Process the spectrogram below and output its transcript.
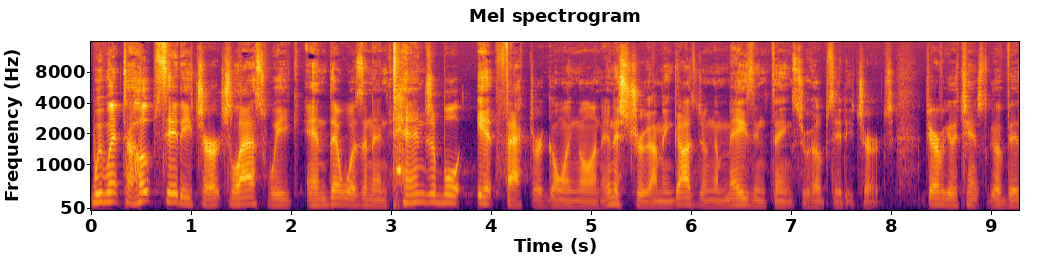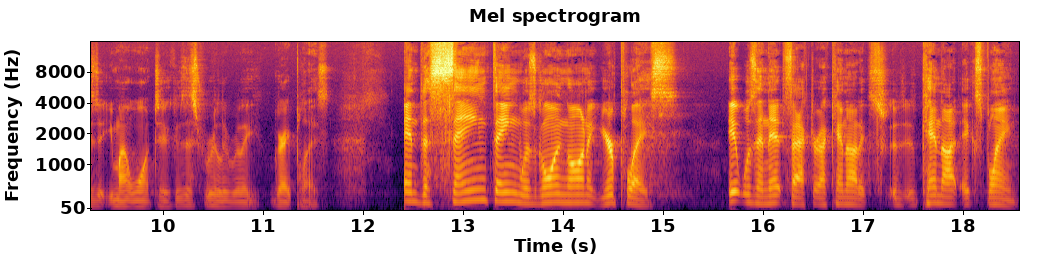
we went to Hope City Church last week, and there was an intangible it factor going on. And it's true. I mean, God's doing amazing things through Hope City Church. If you ever get a chance to go visit, you might want to because it's really, really great place. And the same thing was going on at your place. It was an it factor I cannot, cannot explain.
